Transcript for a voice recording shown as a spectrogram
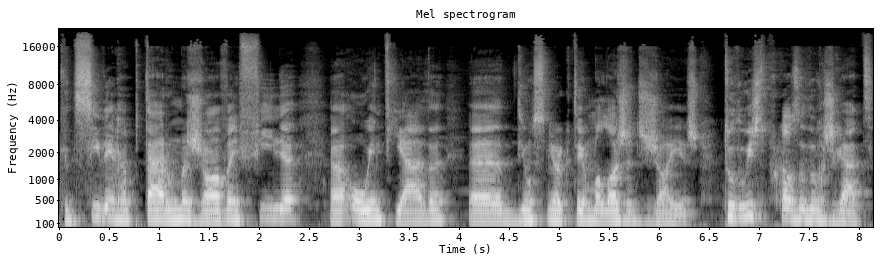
que decidem raptar uma jovem filha uh, ou enteada uh, de um senhor que tem uma loja de joias. Tudo isto por causa do resgate.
